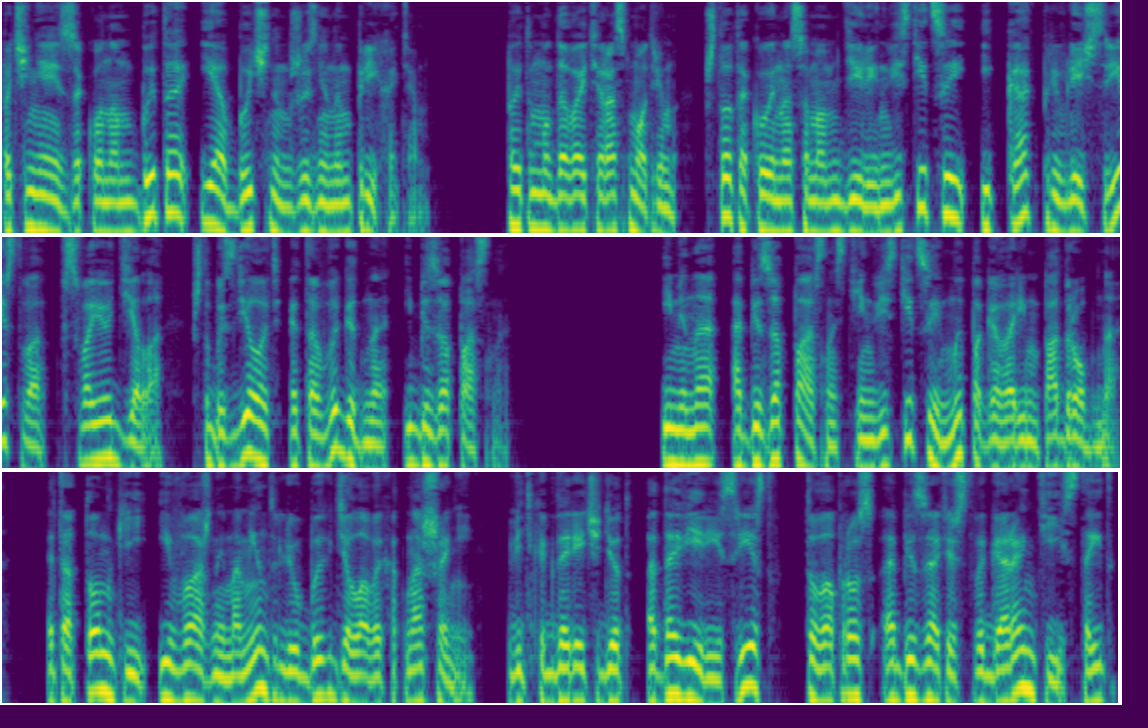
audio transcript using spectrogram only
подчиняясь законам быта и обычным жизненным прихотям. Поэтому давайте рассмотрим, что такое на самом деле инвестиции и как привлечь средства в свое дело, чтобы сделать это выгодно и безопасно. Именно о безопасности инвестиций мы поговорим подробно. Это тонкий и важный момент любых деловых отношений, ведь когда речь идет о доверии средств, то вопрос обязательств и гарантий стоит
